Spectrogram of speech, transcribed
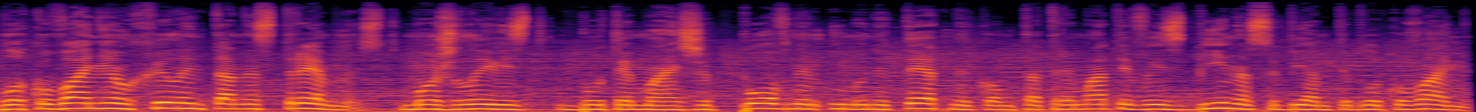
Блокування ухилень та нестремність, можливість бути майже повним імунітетником та тримати весь бій на собі антиблокування,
